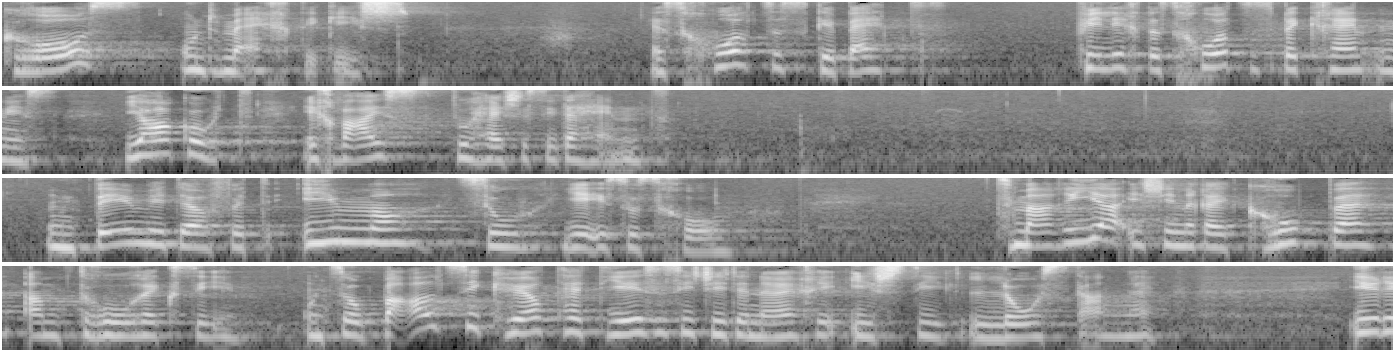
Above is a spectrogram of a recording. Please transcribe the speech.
groß und mächtig ist. Ein kurzes Gebet, vielleicht ein kurzes Bekenntnis. Ja Gott, ich weiß, du hast es in der Hand. Und dem wir dürfen immer zu Jesus kommen. Die Maria ist in einer Gruppe am Trauern und sobald sie gehört hat, Jesus ist in der Nähe, ist sie losgegangen. Ihre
